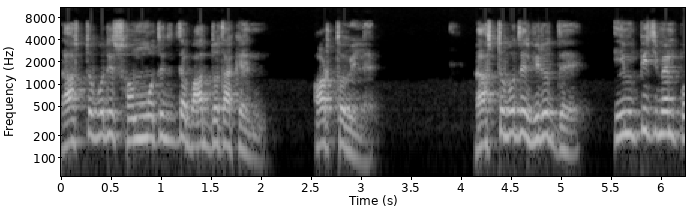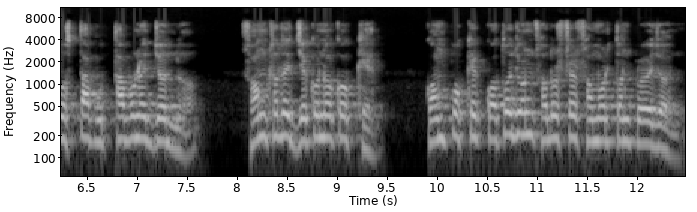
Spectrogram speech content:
রাষ্ট্রপতি সম্মতি দিতে বাধ্য থাকেন? অর্থ বিলে। রাষ্ট্রপতির বিরুদ্ধে ইমপিচমেন্ট প্রস্তাব উত্থাপনের জন্য সংসদের যে কোনো কক্ষের কমপক্ষে কতজন সদস্যের সমর্থন প্রয়োজন?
